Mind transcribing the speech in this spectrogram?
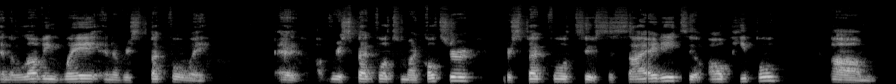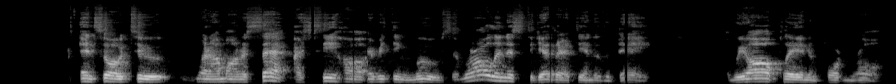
in a loving way, in a respectful way, respectful to my culture, respectful to society, to all people. Um, and so, to when I'm on a set, I see how everything moves, and we're all in this together. At the end of the day, we all play an important role,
